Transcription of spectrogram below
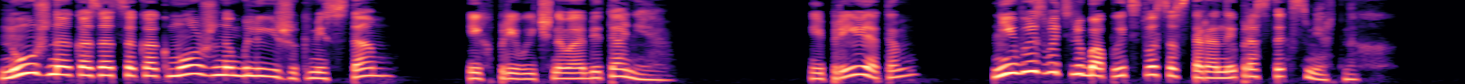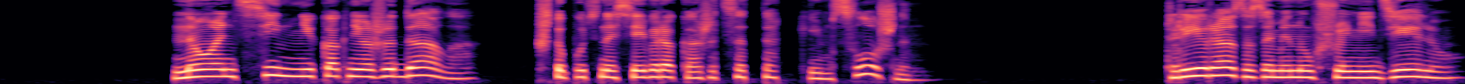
нужно оказаться как можно ближе к местам их привычного обитания. И при этом не вызвать любопытство со стороны простых смертных. Но Ансин никак не ожидала, что путь на север окажется таким сложным. Три раза за минувшую неделю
